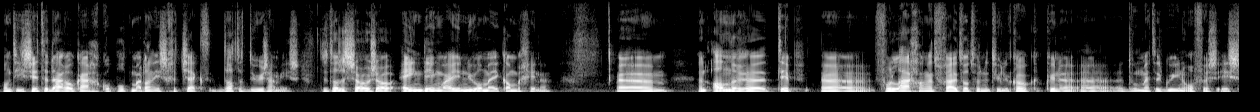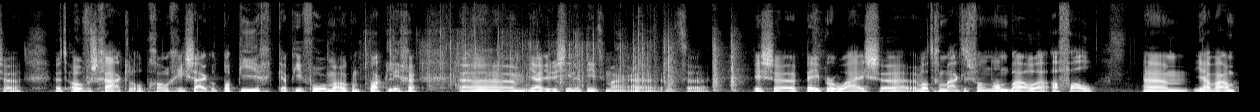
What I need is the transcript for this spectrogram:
Want die zitten daar ook aan gekoppeld, maar dan is gecheckt dat het duurzaam is. Dus dat is sowieso één ding waar je nu al mee kan beginnen. Um, een andere tip uh, voor laaghangend fruit, wat we natuurlijk ook kunnen uh, doen met het Green Office, is uh, het overschakelen op gewoon gerecycled papier. Ik heb hier voor me ook een pak liggen. Um, ja, jullie zien het niet, maar het is paperwise wat gemaakt is van landbouwafval. Um, ja, waarom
